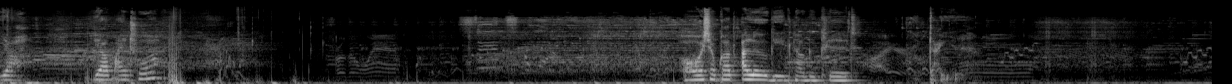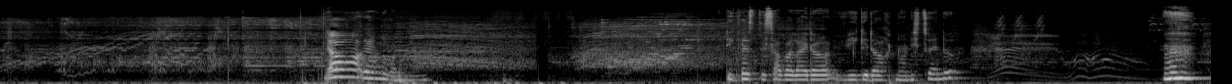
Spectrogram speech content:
ja. Wir haben ein Tor. Oh, ich habe gerade alle Gegner gekillt. Geil. Ja, wir haben gewonnen. Die Quest ist aber leider, wie gedacht, noch nicht zu Ende.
